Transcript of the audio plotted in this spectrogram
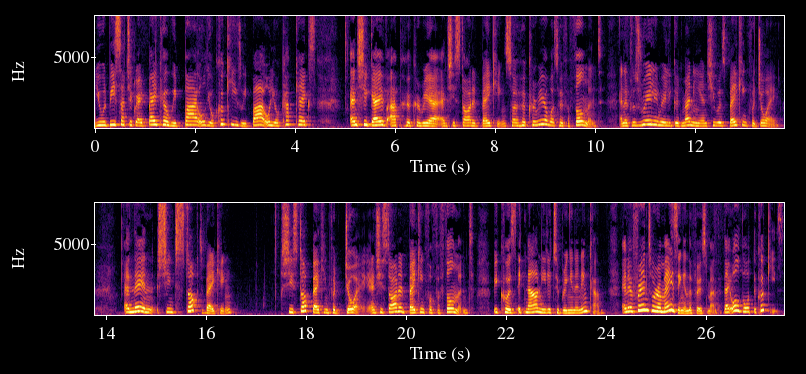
You would be such a great baker. We'd buy all your cookies, we'd buy all your cupcakes. And she gave up her career and she started baking. So her career was her fulfillment. And it was really, really good money. And she was baking for joy. And then she stopped baking. She stopped baking for joy and she started baking for fulfillment because it now needed to bring in an income. And her friends were amazing in the first month. They all bought the cookies.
